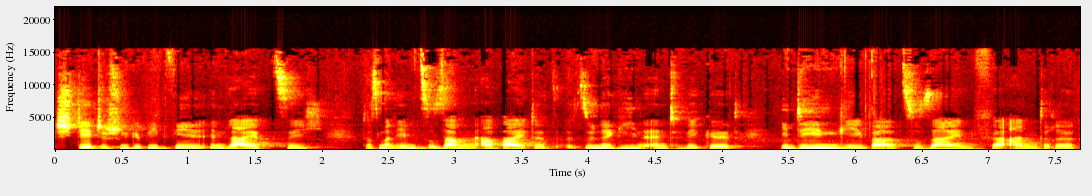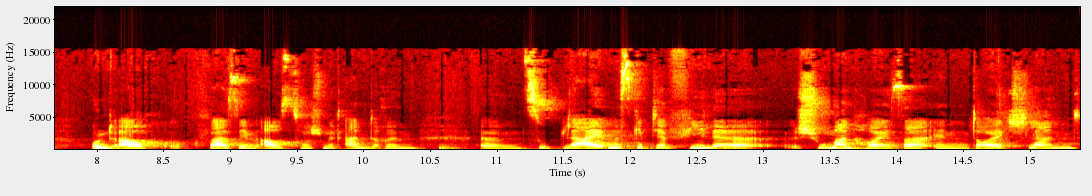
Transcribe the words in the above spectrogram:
städtischen Gebiet wie in Leipzig dass man eben zusammenarbeitet, Synergien entwickelt, Ideengeber zu sein für andere und auch quasi im Austausch mit anderen ähm, zu bleiben. Es gibt ja viele Schumannhäuser in Deutschland.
